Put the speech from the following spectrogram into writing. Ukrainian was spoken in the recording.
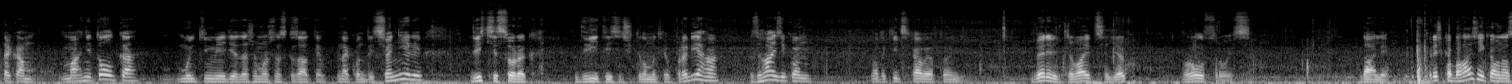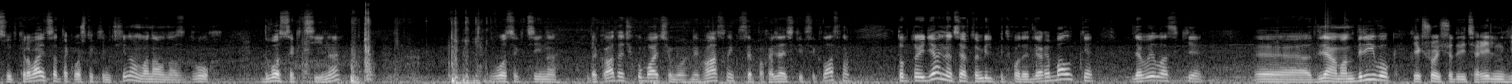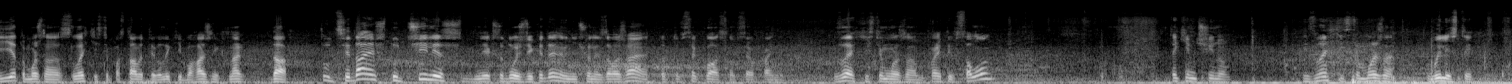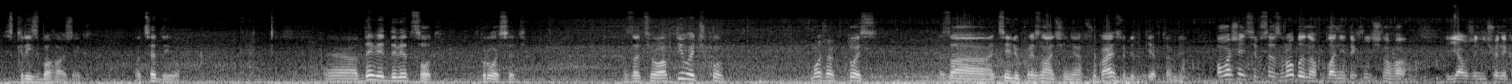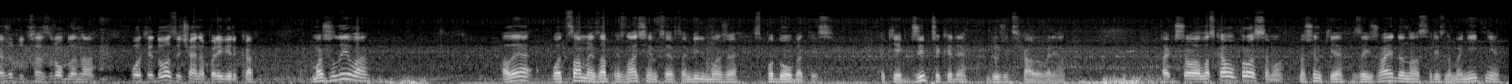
така магнітолка, мультимедіа, даже можна сказати, на кондиціонері. 242 тисячі кілометрів пробіга з газиком. Ось такий цікавий автомобіль. Двері відкриваються як Rolls-Royce. Далі. Кришка багажника у нас відкривається також таким чином. Вона у нас двох, двосекційна. Двосекційна докаточку бачимо, вогнегасник, все по-хазяйськи, все класно. Тобто ідеально цей автомобіль підходить для рибалки, для вилазки, е, для мандрівок. Якщо ще дивіться, рейлінги є, то можна з легкістю поставити великий багажник на дах. Тут сідаєш, тут чилиш, якщо дощик іде, нічого не заважає, тобто все класно, все файно. З легкістю можна пройти в салон таким чином. І з легкістю можна вилізти скрізь багажник. Оце диво. Е, 9900 просять за цю автівочку. Може хтось за цілю призначення шукає собі такий автомобіль. По машинці все зроблено в плані технічного. Я вже нічого не кажу, тут все зроблено от і до. Звичайно, перевірка можлива. Але от саме за призначенням цей автомобіль може сподобатись. Такий як джипчик іде, дуже цікавий варіант. Так що ласкаво просимо. Машинки заїжджають до нас різноманітні.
